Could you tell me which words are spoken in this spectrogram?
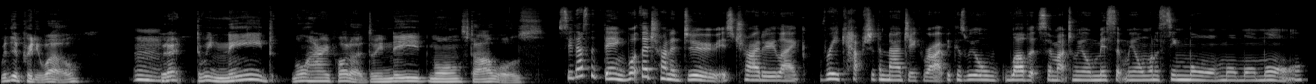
we did pretty well. Mm. We don't. Do we need more Harry Potter? Do we need more Star Wars? See, that's the thing. What they're trying to do is try to like recapture the magic, right? Because we all love it so much and we all miss it and we all want to see more, more, more, more.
